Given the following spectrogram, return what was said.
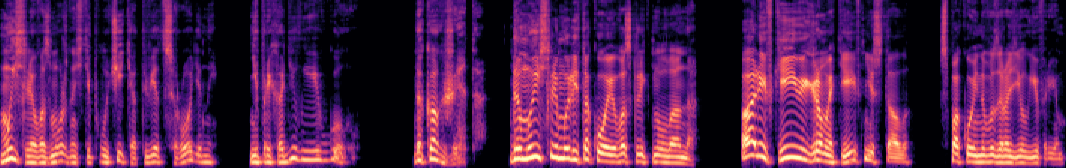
Мысль о возможности получить ответ с родины не приходила ей в голову. «Да как же это? Да мыслимо ли такое?» — воскликнула она. «Али в Киеве грамотеев не стало», — спокойно возразил Ефрем.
